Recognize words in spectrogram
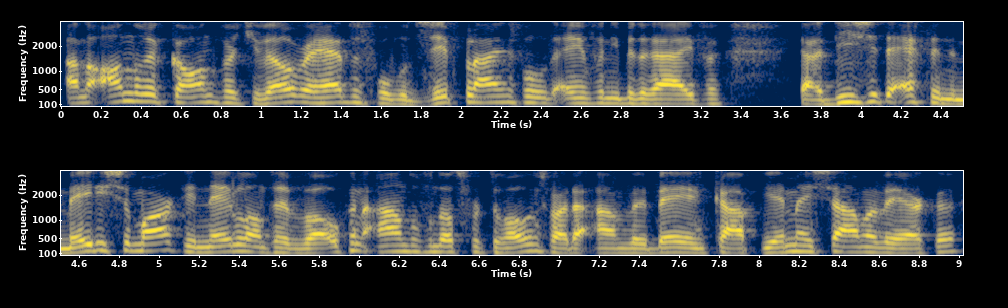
Aan de andere kant, wat je wel weer hebt, is bijvoorbeeld Zipline... bijvoorbeeld een van die bedrijven. Ja, die zitten echt in de medische markt. In Nederland hebben we ook een aantal van dat soort drones... waar de ANWB en KPM mee samenwerken.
